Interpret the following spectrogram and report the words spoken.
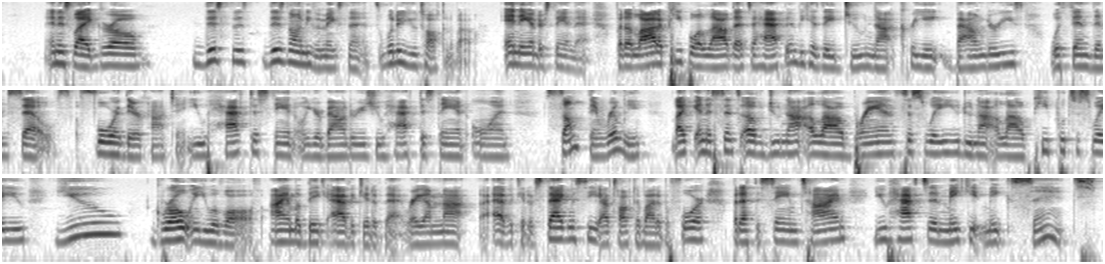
And it's like, girl, this this this don't even make sense. What are you talking about? And they understand that. But a lot of people allow that to happen because they do not create boundaries within themselves for their content. You have to stand on your boundaries. You have to stand on something really. Like in a sense of do not allow brands to sway you. Do not allow people to sway you. You grow and you evolve. I am a big advocate of that right? I'm not an advocate of stagnancy. I talked about it before. But at the same time you have to make it make sense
